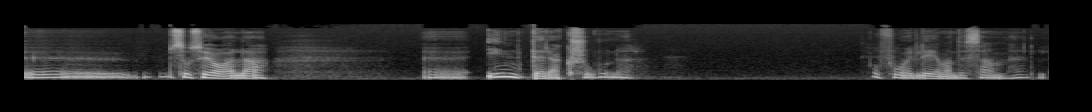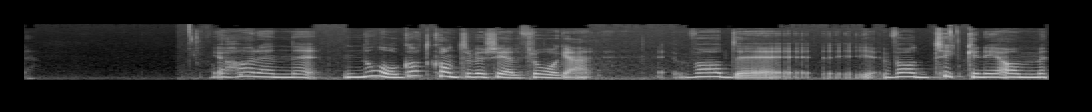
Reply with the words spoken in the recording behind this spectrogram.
eh, sociala eh, interaktioner och få ett levande samhälle. Jag har en något kontroversiell fråga. Vad, vad tycker ni om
